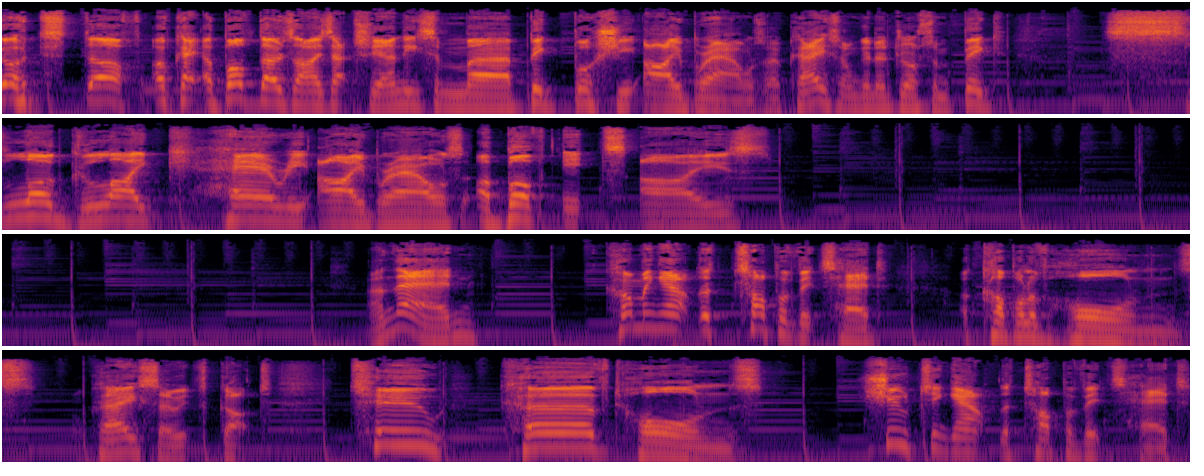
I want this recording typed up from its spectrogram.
Good stuff. Okay, above those eyes, actually, I need some uh, big bushy eyebrows. Okay, so I'm going to draw some big slug like hairy eyebrows above its eyes. And then, coming out the top of its head, a couple of horns. Okay, so it's got two curved horns shooting out the top of its head,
